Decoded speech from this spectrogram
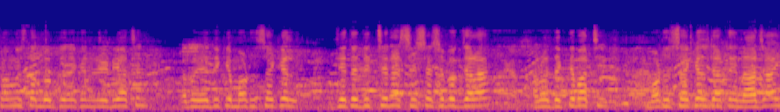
সংস্থার লোকজন এখানে রেডি আছেন এবং এদিকে মোটরসাইকেল যেতে দিচ্ছে না স্বেচ্ছাসেবক যারা। আমরা দেখতে পাচ্ছি মোটরসাইকেল যাতে না যায়,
